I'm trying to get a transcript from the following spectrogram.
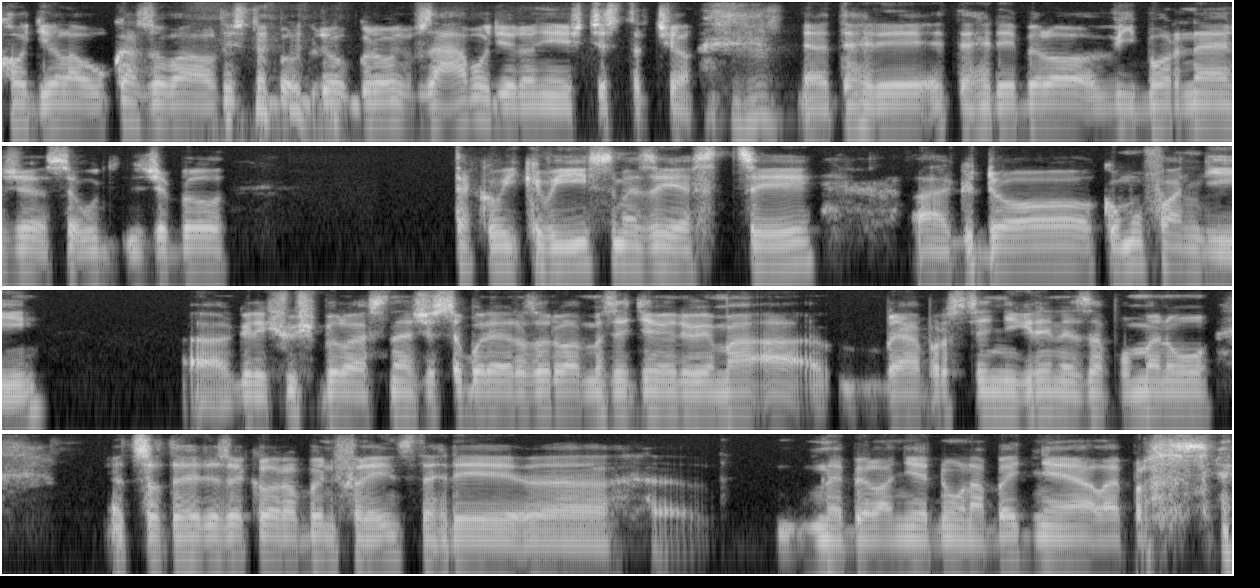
chodil a ukazoval, ty to byl, kdo, kdo v závodě do něj ještě strčil. Mm-hmm. Tehdy, tehdy bylo výborné, že, se, že byl takový kvíz mezi jezdci, kdo komu fandí, když už bylo jasné, že se bude rozhodovat mezi těmi dvěma a já prostě nikdy nezapomenu, co tehdy řekl Robin Frins, tehdy eh, nebyl ani jednou na bedně, ale prostě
